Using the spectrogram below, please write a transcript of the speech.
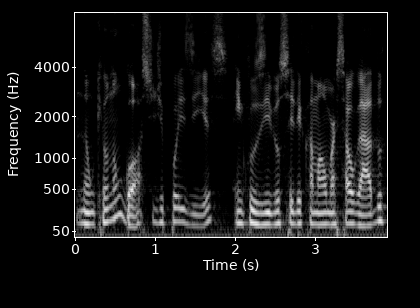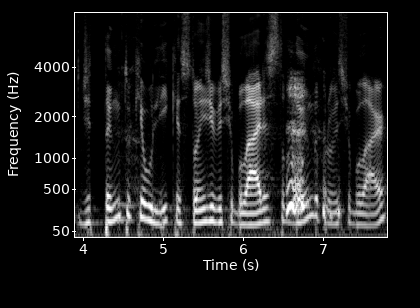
Não que eu não goste de poesias. Inclusive, eu sei declamar o Mar Salgado, de tanto que eu li questões de vestibulares, estudando para o vestibular.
